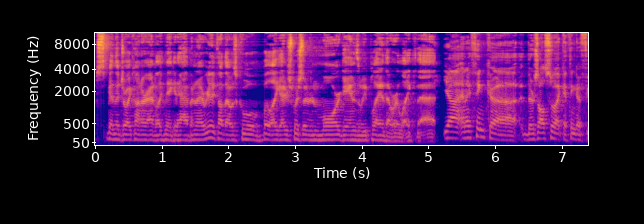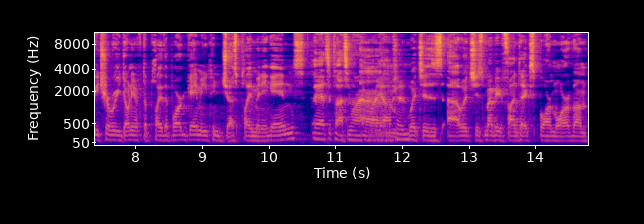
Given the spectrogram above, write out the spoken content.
spin the Joy-Con around to like make it happen. And I really thought that was cool. But like I just wish there had been more games that we played that were like that. Yeah, and I think uh, there's also like I think a feature where you don't even have to play the board game and you can just play mini games. Yeah, it's a classic Mario Party um, option. which is uh, which is might be fun to explore more of them.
